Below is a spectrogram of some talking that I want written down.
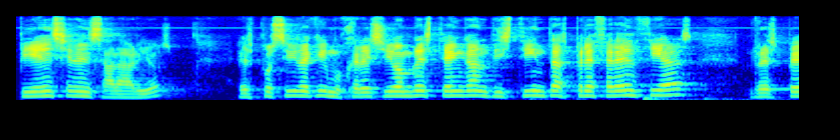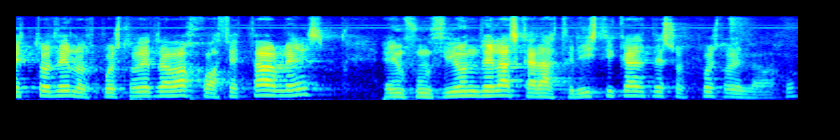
piensen en salarios. Es posible que mujeres y hombres tengan distintas preferencias respecto de los puestos de trabajo aceptables en función de las características de esos puestos de trabajo.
